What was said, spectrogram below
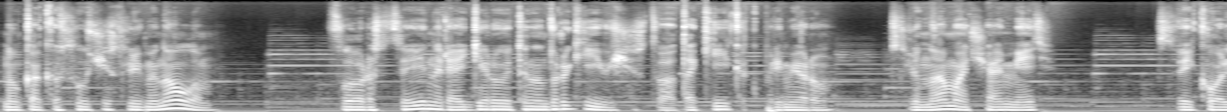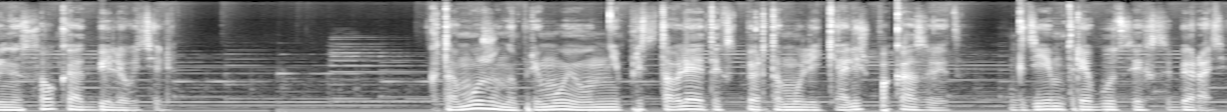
Но, как и в случае с люминолом, флуоресцеин реагирует и на другие вещества, такие как, к примеру, слюна, моча, медь, свекольный сок и отбеливатель. К тому же напрямую он не представляет экспертам улики, а лишь показывает, где им требуется их собирать.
